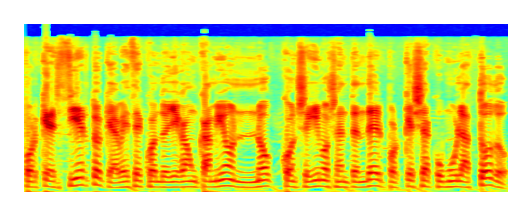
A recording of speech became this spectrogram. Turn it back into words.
porque es cierto que a veces cuando llega un camión no conseguimos entender por qué se acumula todo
